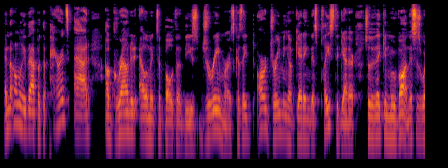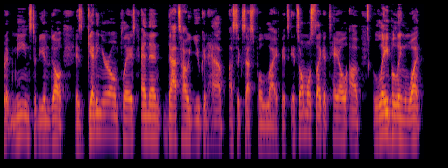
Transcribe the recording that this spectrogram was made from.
And not only that, but the parents add a grounded element to both of these dreamers because they are dreaming of getting this place together so that they can move on. This is what it means to be an adult is getting your own place. And then that's how you can have a successful life. It's, it's almost like a tale of labeling what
